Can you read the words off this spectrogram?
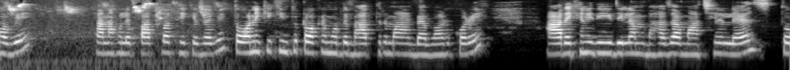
হবে। তা না হলে পাতলা থেকে যাবে। তো অনেকে কিন্তু টকের মধ্যে ভাতের মার ব্যবহার করে। আর এখানে দিয়ে দিলাম ভাজা মাছের লেজ। তো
